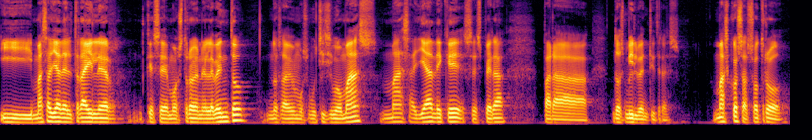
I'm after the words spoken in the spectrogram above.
y más allá del tráiler que se mostró en el evento, no sabemos muchísimo más, más allá de que se espera para 2023. Más cosas, otro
